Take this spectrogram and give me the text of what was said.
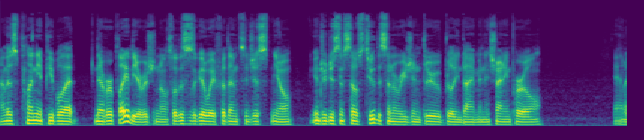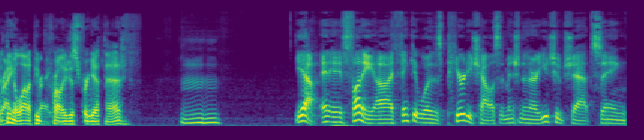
and there's plenty of people that never played the original, so this is a good way for them to just you know introduce themselves to the Sinnoh region through Brilliant Diamond and Shining Pearl. And I Right, think a lot of people right. probably just forget that. mm-hmm Yeah, and it's funny. Uh, I think it was Purity Chalice that mentioned in our YouTube chat saying,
